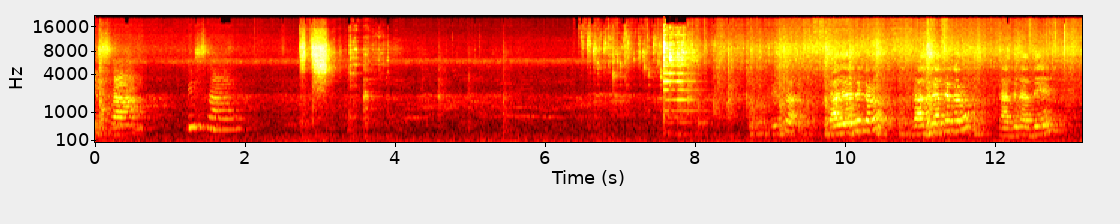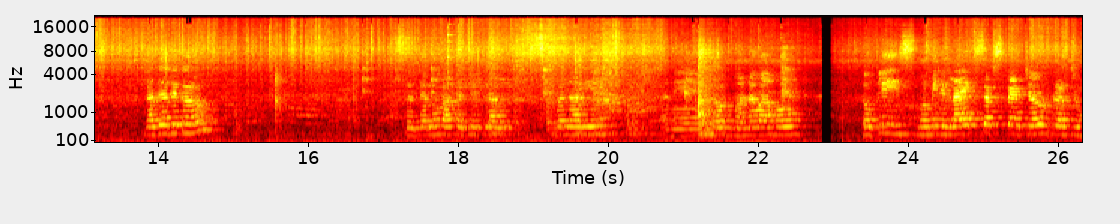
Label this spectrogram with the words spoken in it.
ઈશા, રાધે રાધે કરો. રાધે રાધે કરો. રાધે રાધે. રાધે રાધે કરો. તો ચાલો આપણે થેપલા બનાવીએ અને બ્લોગમાં નવા હો તો પ્લીઝ મમ્મીને લાઈક સબસ્ક્રાઈબ જરૂર કરજો.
